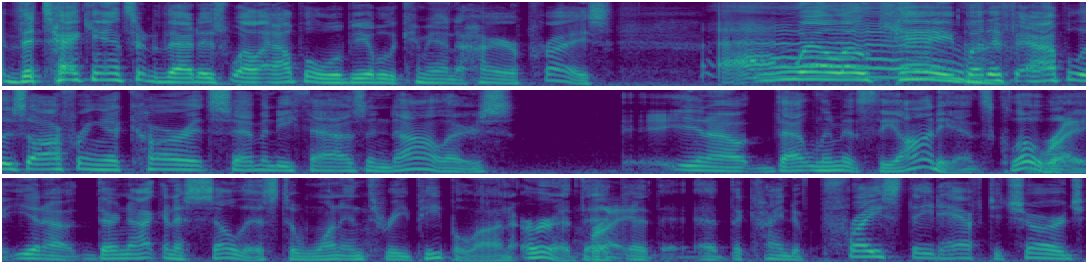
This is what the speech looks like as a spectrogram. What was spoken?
the tech answer to that is well Apple will be able to command a higher price. Well, okay, but if Apple is offering a car at seventy thousand dollars, you know that limits the audience globally. Right. You know they're not going to sell this to one in three people on Earth at, Right. at, at the kind of price they'd have to charge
